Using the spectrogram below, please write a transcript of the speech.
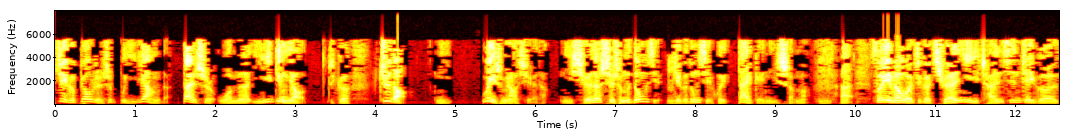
这个标准是不一样的。但是我们一定要这个知道你。为什么要学它？你学的是什么东西？这个东西会带给你什么？嗯哎，所以呢，我这个“权益禅心”这个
